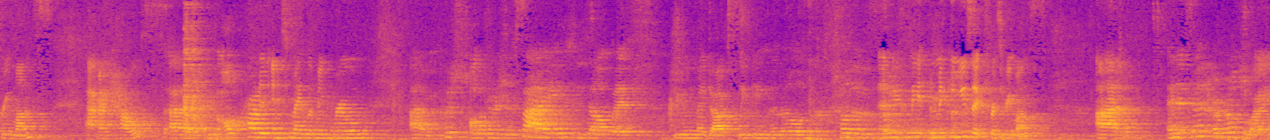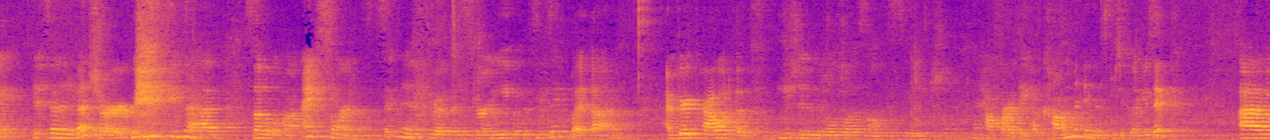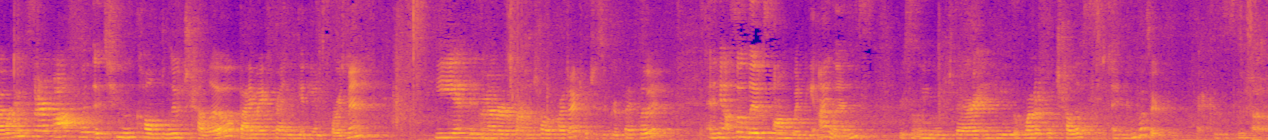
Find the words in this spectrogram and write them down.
three months at my house. Uh, we've all crowded into my living room, um, pushed all the furniture aside, and dealt with June, my dog, sleeping in the middle of her cellos, and we've made, been making music for three months. Um, and it's been a real joy. It's been an adventure. We seem to have stumbled upon ice storms and sickness throughout this journey with this music, but um, I'm very proud of each individual of us on the how far they have come in this particular music. Uh, we're going to start off with a tune called Blue Cello by my friend Gideon Freudman. He is a member of Portland Cello Project, which is a group I with, and he also lives on Whidbey Island. Recently moved there, and he is a wonderful cellist and composer. Okay, this is Blue Cello.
